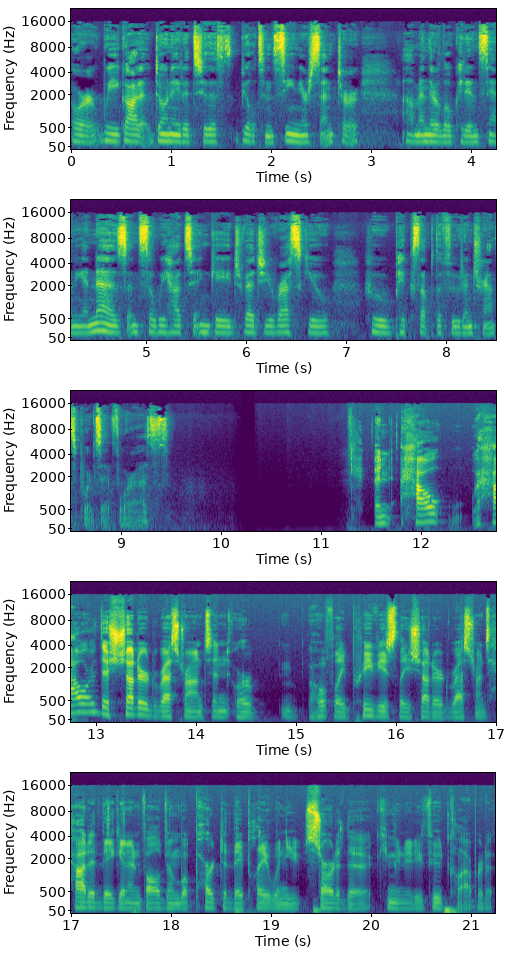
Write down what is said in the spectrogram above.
or we got it donated to this Buellton Senior Center, um, and they're located in Santa Ynez. And so we had to engage Veggie Rescue, who picks up the food and transports it for us. And how how are the shuttered restaurants and or hopefully previously shuttered restaurants? How did they get involved, and what part did they play when you started the community food collaborative?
